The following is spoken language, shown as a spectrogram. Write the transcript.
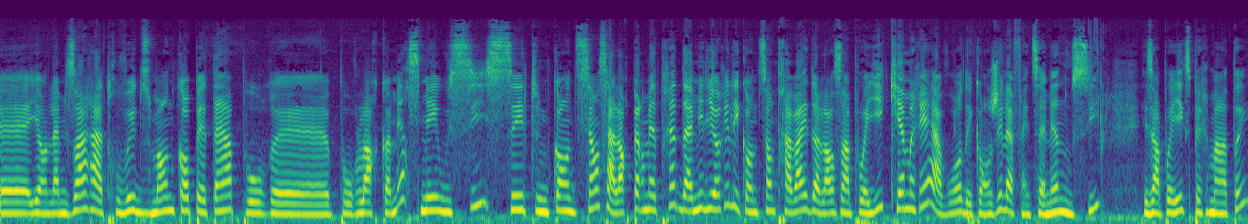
Euh, ils ont de la misère à trouver du monde compétent pour, euh, pour leur commerce, mais aussi c'est une condition, ça leur permettrait d'améliorer les conditions de travail de leurs employés qui aimeraient avoir des congés la fin de semaine aussi, les employés expérimentés.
